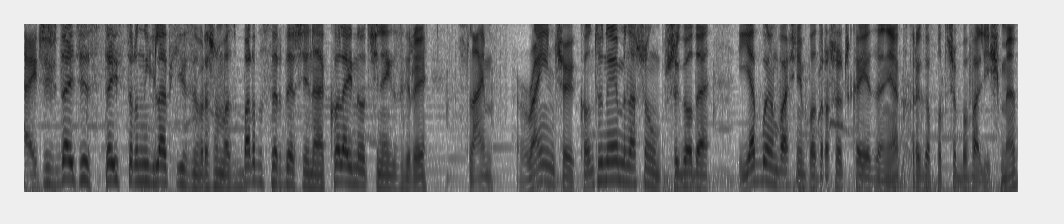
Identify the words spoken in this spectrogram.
Hej, cześć, witajcie z tej strony Gladkis, zapraszam was bardzo serdecznie na kolejny odcinek z gry Slime Ranger. Kontynuujemy naszą przygodę. Ja byłem właśnie po troszeczkę jedzenia, którego potrzebowaliśmy,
